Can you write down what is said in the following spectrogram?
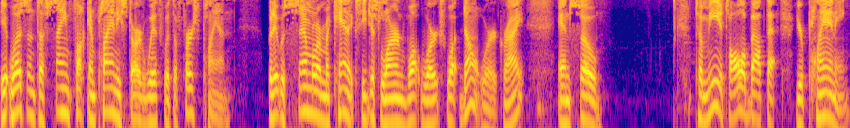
it wasn't the same fucking plan he started with with the first plan but it was similar mechanics. He just learned what works, what don't work, right? And so to me, it's all about that. You're planning.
